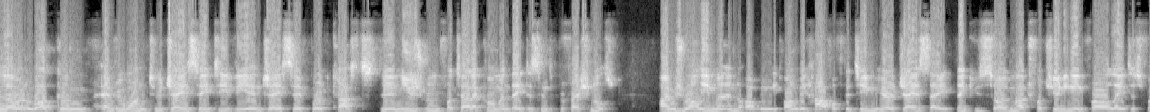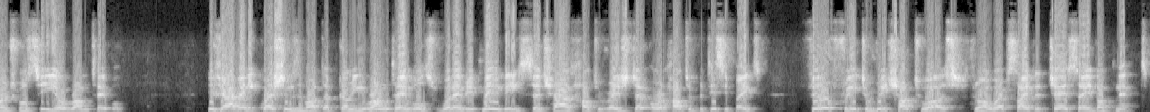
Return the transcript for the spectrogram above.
Hello and welcome everyone to JSA TV and JSA Podcasts, the newsroom for telecom and data center professionals. I'm João Lima and on behalf of the team here at JSA, thank you so much for tuning in for our latest virtual CEO roundtable. If you have any questions about upcoming roundtables, whatever it may be, such as how to register or how to participate, feel free to reach out to us through our website at jsa.net.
